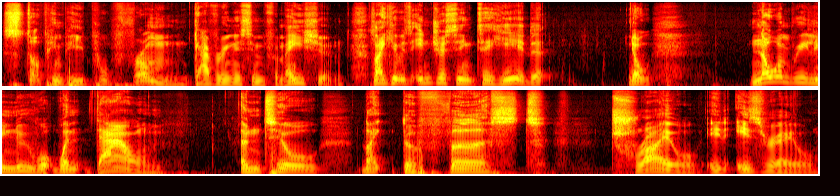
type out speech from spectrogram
stopping people from gathering this information. Like it was interesting to hear that no no one really knew what went down until like the first trial in Israel.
